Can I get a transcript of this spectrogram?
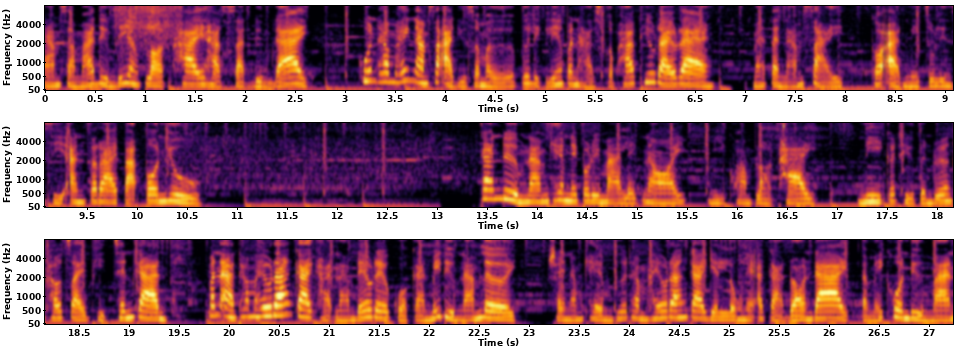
น้ำสามารถดื่มได้อย่างปลอดภัยหากสัตว์ดื่มได้ ควรทำให้น้ำสะอาดอยู่เสมอเพื่อหลีกเลี่ยงปัญหาสุขภาพที่ร้ายแรง แม้แต่น้ำใสก็อาจมีจุลินทรีย์อันตรายปะปนอยู่ การดื่มน้ำเค็มในปริมาณเล็กน้อย มีความปลอดภัย นี่ก็ถือเป็นเรื่องเข้าใจผิดเช่นกัน มันอาจทำให้ร่างกายขาดน้ำได้เร็วกว่าการไม่ดื่มน้ำเลย ใช้น้ำเค็มเพื่อทำให้ร่างกายเย็นลงในอากาศร้อนได้ แต่ไม่ควรดื่มมัน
